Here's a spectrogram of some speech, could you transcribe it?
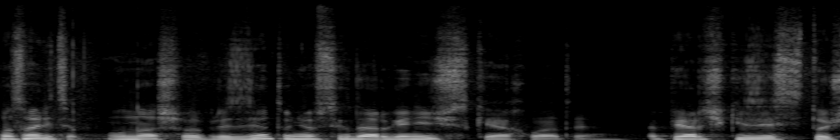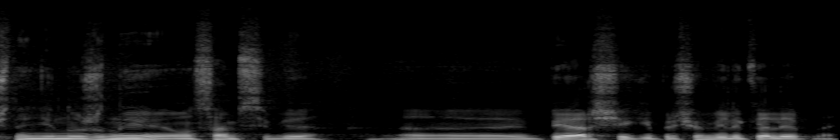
Ну, смотрите, у нашего президента у него всегда органические охваты. Пиарчики здесь точно не нужны, он сам себе э, пиарщик, и причем великолепный.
